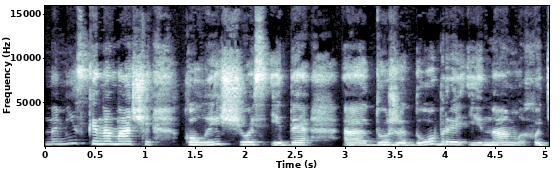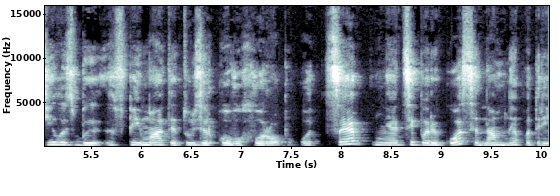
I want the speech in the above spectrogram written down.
На мізки на наші, коли щось іде дуже добре, і нам хотілося б впіймати ту зіркову хворобу. От це ці перекоси нам не потрібні.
